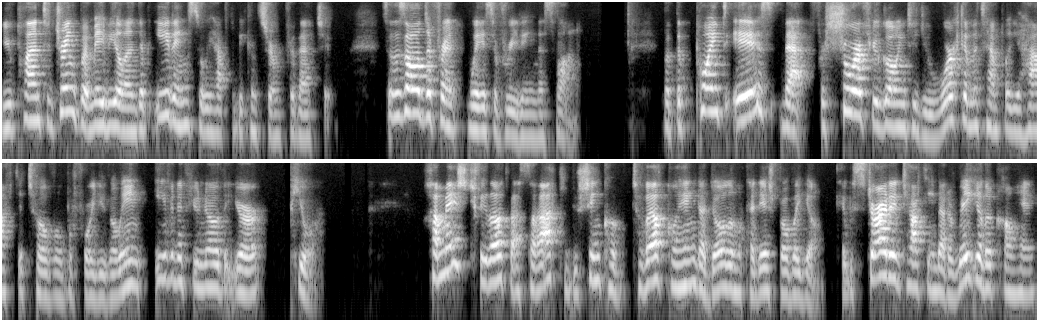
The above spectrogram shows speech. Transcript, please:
you plan to drink, but maybe you'll end up eating. So we have to be concerned for that too. So there's all different ways of reading this line. But the point is that for sure, if you're going to do work in the temple, you have to tovel before you go in, even if you know that you're pure. Okay, we started talking about a regular Kohen,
